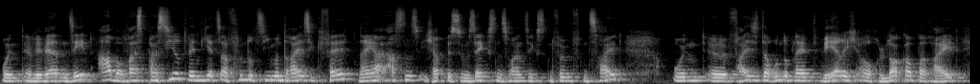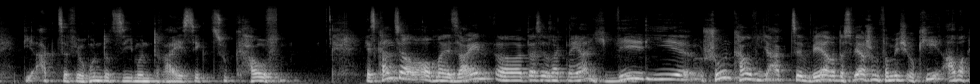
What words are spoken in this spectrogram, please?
und wir werden sehen. Aber was passiert, wenn die jetzt auf 137 fällt? Naja, erstens, ich habe bis zum 26.05. Zeit und falls sie darunter bleibt, wäre ich auch locker bereit, die Aktie für 137 zu kaufen. Jetzt kann es ja aber auch mal sein, äh, dass ihr sagt, naja, ich will die schon kaufen, die Aktie wäre, das wäre schon für mich okay, aber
